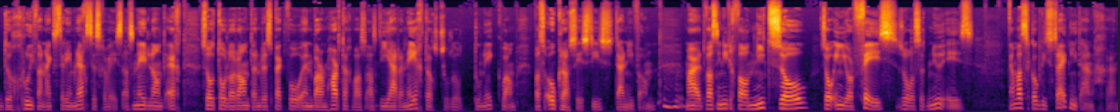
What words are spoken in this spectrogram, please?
de groei van extreem rechts is geweest. Als Nederland echt zo tolerant en respectvol en barmhartig was als de jaren negentig, toen ik kwam, was ook racistisch, daar niet van. Mm -hmm. Maar het was in ieder geval niet zo, zo in your face, zoals het nu is. Dan was ik ook die strijd niet aangegaan.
